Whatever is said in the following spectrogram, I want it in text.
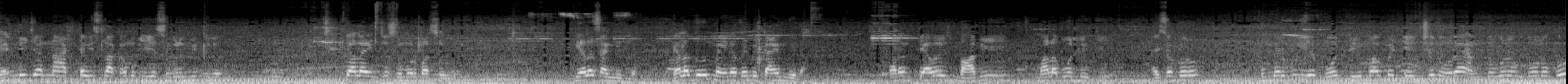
यांनी ज्यांना अठ्ठावीस लाखामध्ये हे सगळं विकलं त्याला यांच्यासमोर बसवलं. त्याला सांगितलं. त्याला दोन महिन्याचा मी टाईम दिला. कारण त्यावेळेस भाभी मला बोलली की ऐसा करो मेरे को ये बहुत दिमाग में टेंशन हो रहा है हम दोनों दोनों को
